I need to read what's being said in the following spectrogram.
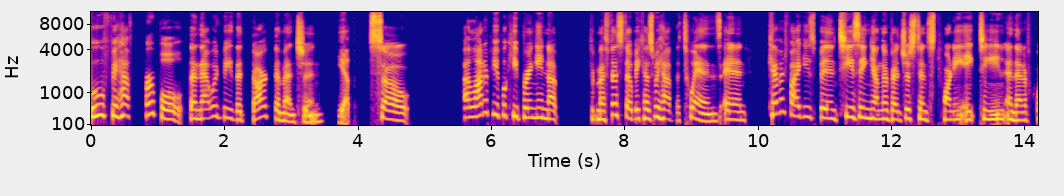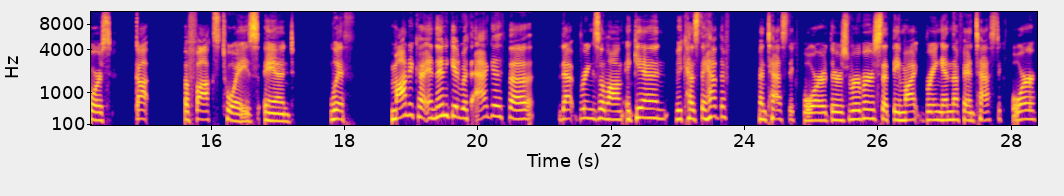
Ooh, if we have purple, then that would be the dark dimension. Yep. So a lot of people keep bringing up Mephisto because we have the twins. And Kevin Feige's been teasing Young Avengers since 2018. And then, of course, got the Fox toys. And with Monica, and then again with Agatha, that brings along again because they have the Fantastic Four. There's rumors that they might bring in the Fantastic Four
